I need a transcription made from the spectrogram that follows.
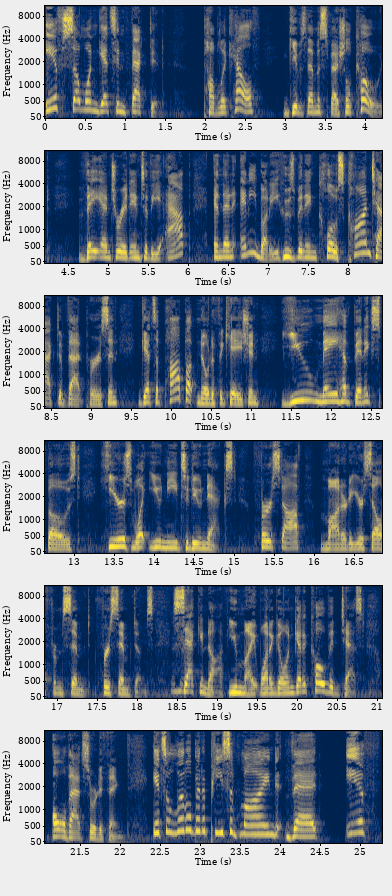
if someone gets infected, public health gives them a special code. They enter it into the app, and then anybody who's been in close contact of that person gets a pop up notification. You may have been exposed. Here's what you need to do next. First off, monitor yourself from sim- for symptoms. Mm-hmm. Second off, you might want to go and get a COVID test, all that sort of thing. It's a little bit of peace of mind that if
